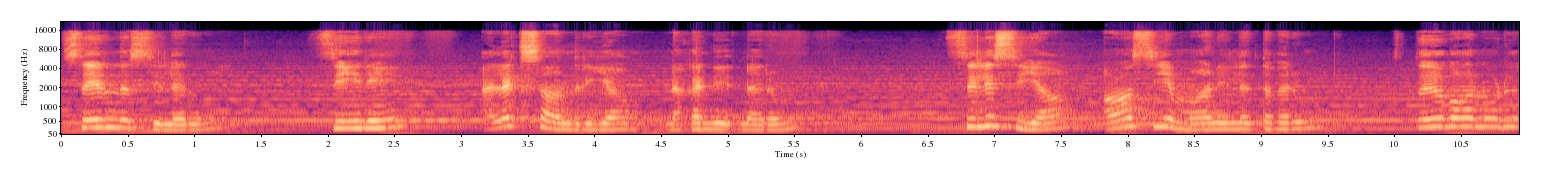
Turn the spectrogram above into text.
சேர்ந்த சிலரும் சீரேன் அலெக்சாந்திரியா நகரினரும் சிலிசியா ஆசிய மாநிலத்தவரும் ஸ்தேவானோடு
